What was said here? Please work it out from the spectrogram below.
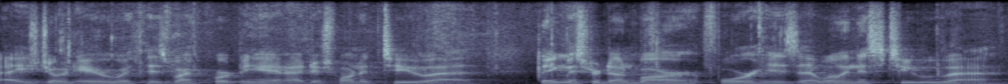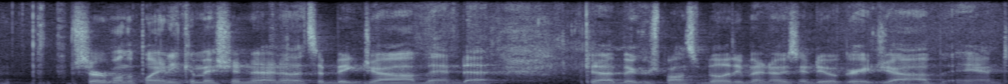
uh, he's joined here with his wife Courtney, and I just wanted to uh, thank Mr. Dunbar for his uh, willingness to uh, serve on the Planning Commission. I know that's a big job and uh, a big responsibility, but I know he's going to do a great job. And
